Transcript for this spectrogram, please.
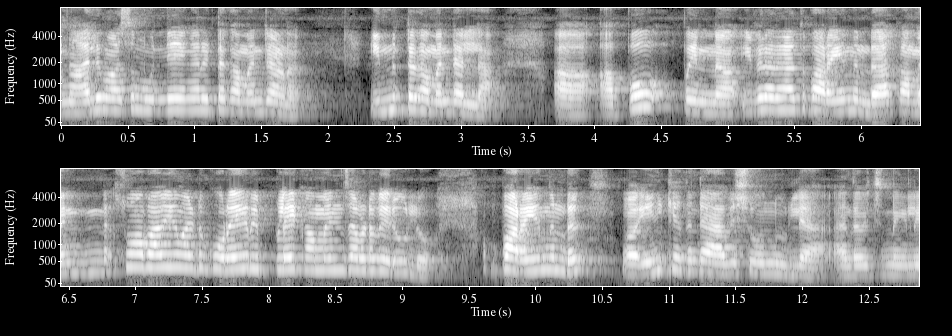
നാല് മാസം മുന്നേ എങ്ങനെ ഇട്ട കമന്റാണ് ഇന്നിട്ട കമന്റ് അല്ല. അപ്പോൾ പിന്നെ ഇവരതിനകത്ത് പറയുന്നുണ്ട് ആ കമന്റിന്റെ സ്വാഭാവികമായിട്ടും കുറേ റിപ്ലൈ കമന്റ്സ് അവിടെ വരുമല്ലോ. അപ്പോൾ പറയുന്നുണ്ട് എനിക്ക് എനിക്കതിന്റെ ആവശ്യമൊന്നുമില്ല. എന്താ വെച്ചിട്ടുണ്ടെങ്കിൽ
